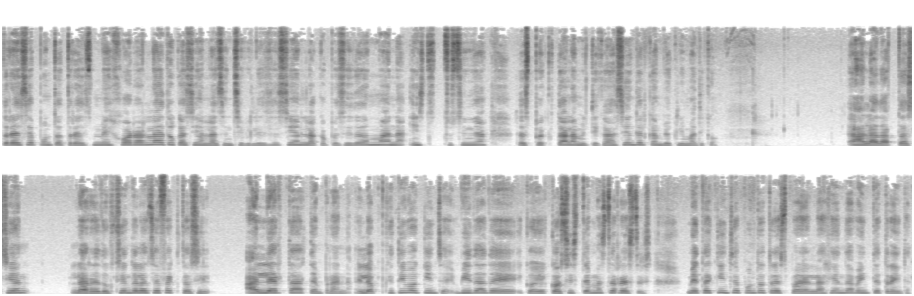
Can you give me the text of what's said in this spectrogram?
13.3. Mejorar la educación, la sensibilización, la capacidad humana institucional respecto a la mitigación del cambio climático. A la adaptación, la reducción de los efectos y alerta temprana. El objetivo 15, vida de ecosistemas terrestres. Meta 15.3 para la Agenda 2030.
